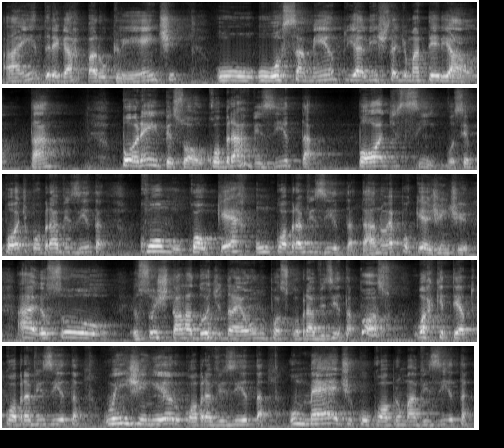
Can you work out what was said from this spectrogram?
a entregar para o cliente o, o orçamento e a lista de material, tá? Porém, pessoal, cobrar visita Pode sim, você pode cobrar visita como qualquer um cobra visita, tá? Não é porque a gente, ah, eu sou eu sou instalador de drywall, não posso cobrar visita? Posso. O arquiteto cobra visita, o engenheiro cobra visita, o médico cobra uma visita,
